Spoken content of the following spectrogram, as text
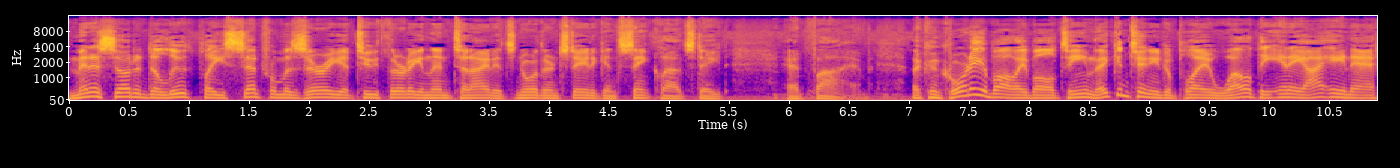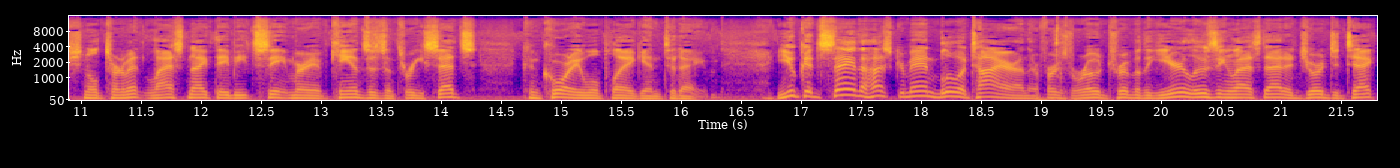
Minnesota Duluth plays Central Missouri at 2.30, and then tonight it's Northern State against St. Cloud State at 5. The Concordia volleyball team, they continue to play well at the NAIA National Tournament. Last night they beat St. Mary of Kansas in three sets. Concordia will play again today. You could say the Husker men blew a tire on their first road trip of the year, losing last night at Georgia Tech,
